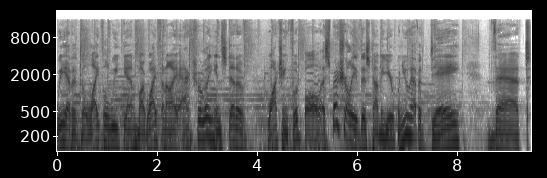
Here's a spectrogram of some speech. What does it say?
We had a delightful weekend. My wife and I actually, instead of watching football, especially at this time of year, when you have a day that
